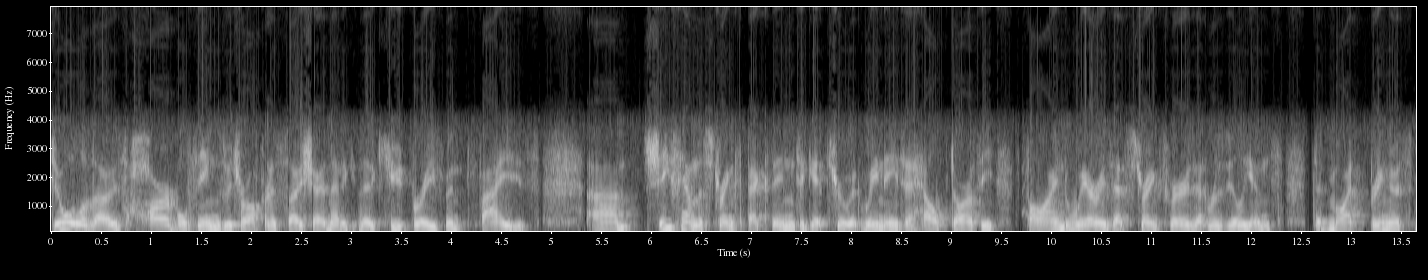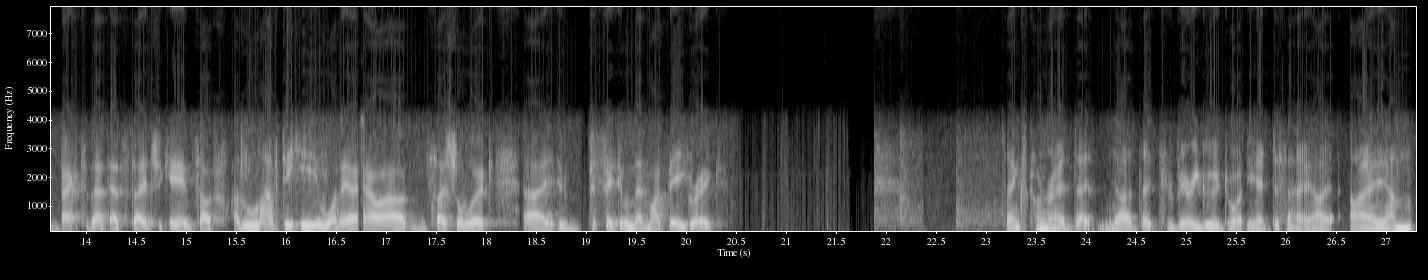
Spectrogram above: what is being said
do all of those horrible things which are often associated in that, that acute bereavement phase. Um, she found the strength back then to get through it. We need to help Dorothy find where is that strength, where is that resilience that might bring us back to that, that stage again. So I'd love to hear what our, our social work uh, perspective on that might be, Greg. Thanks, Conrad. That no, that's very good. What you had to say. I, I um,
